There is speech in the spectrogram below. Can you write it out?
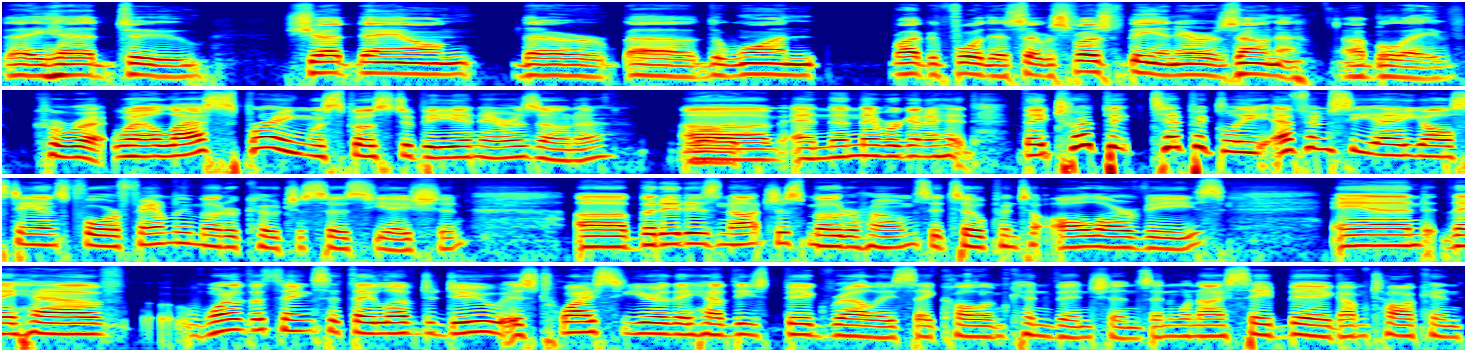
They had to shut down their uh, the one right before this. It was supposed to be in Arizona, I believe. Correct. Well, last spring was supposed to be in Arizona. Right. Um, and then they were going to hit. They typically FMCA y'all stands for Family Motor Coach Association, uh, but it is not just motorhomes. It's open to all RVs, and they have one of the things that they love to do is twice a year they have these big rallies. They call them conventions, and when I say big, I'm talking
